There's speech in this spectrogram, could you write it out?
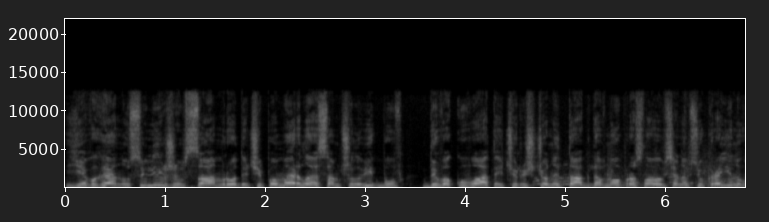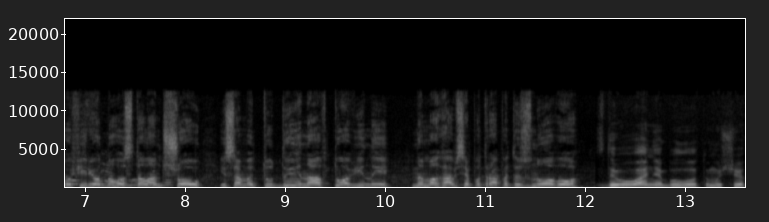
Євген у селі жив сам, родичі померли, а сам чоловік був дивакуватий, через що не так давно прославився на всю країну в ефірі одного з талант-шоу. І саме туди, на авто, він і намагався потрапити знову. Здивування було, тому що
